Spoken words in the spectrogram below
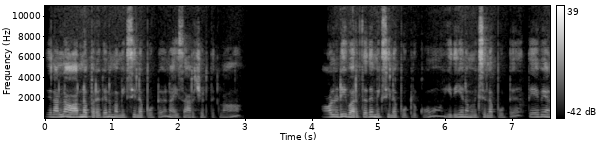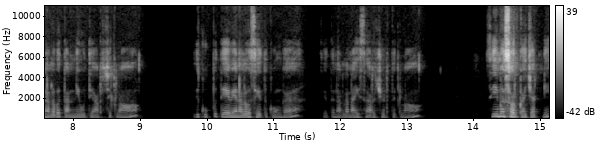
இது நல்லா ஆறின பிறகு நம்ம மிக்சியில் போட்டு நைஸாக அரைச்சி எடுத்துக்கலாம். ஆல்ரெடி வறுத்ததை மிக்சியில் போட்டிருக்கோம். இதையும் நம்ம மிக்சியில் போட்டு தேவையான அளவு தண்ணி ஊற்றி அரைச்சிக்கலாம். இதுக்கு உப்பு தேவையான அளவு சேர்த்துக்கோங்க. சேர்த்து நல்லா நைஸாக அரைச்சி எடுத்துக்கலாம். சீமை சொர்க்காய் சட்னி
